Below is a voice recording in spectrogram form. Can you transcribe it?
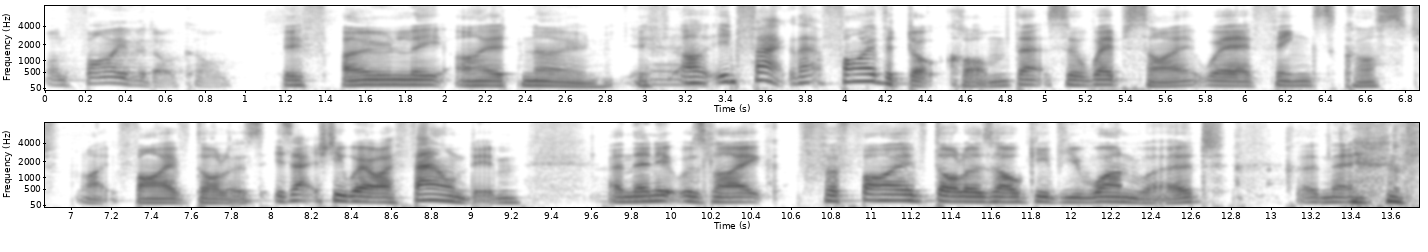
on Fiverr.com. If only I had known. If Yeah. oh, in fact, that Fiverr.com, that's a website where things cost like five dollars, is actually where I found him. And then it was like, for five dollars, I'll give you one word. And then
